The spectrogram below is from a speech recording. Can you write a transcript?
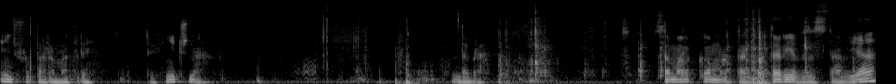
Info parametry techniczne. Dobra. Sam alkomat, tak, baterie w zestawie.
